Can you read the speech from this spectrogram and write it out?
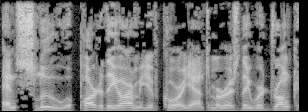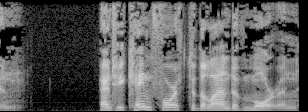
and slew a part of the army of Coriantumr as they were drunken. And he came forth to the land of Moron,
